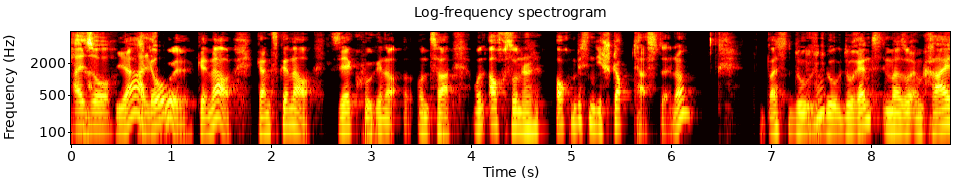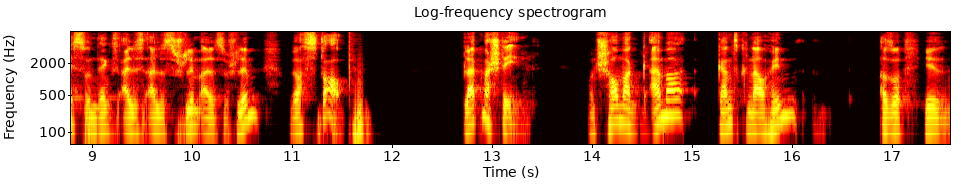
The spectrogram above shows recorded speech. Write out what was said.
Also, ja, hallo? cool, genau, ganz genau, sehr cool, genau. Und zwar und auch so eine, auch ein bisschen die Stopptaste, ne? Weißt du, mhm. du, du rennst immer so im Kreis und denkst, alles, alles schlimm, alles so schlimm. Du sagst, stopp, bleib mal stehen und schau mal einmal ganz genau hin. Also wir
